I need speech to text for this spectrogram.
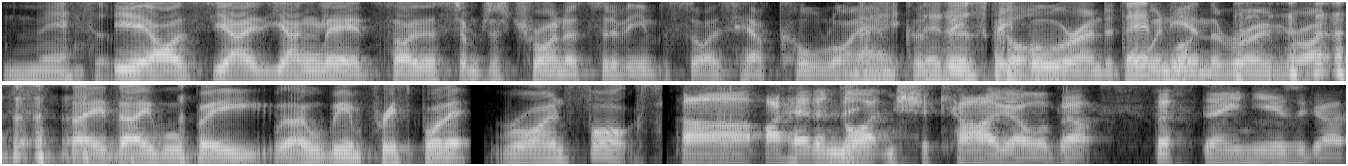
massive. yeah, I was yeah, a young lad. So I just, I'm just trying to sort of emphasise how cool I am because that these people cool. who are under That 20 wa- in the room, right? they they will be they will be impressed by that. Ryan Fox. Uh, I had a night in Chicago about 15 years ago.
